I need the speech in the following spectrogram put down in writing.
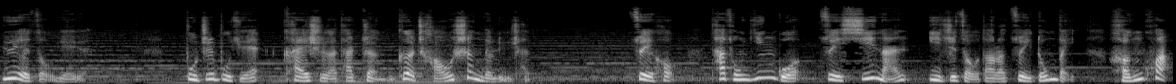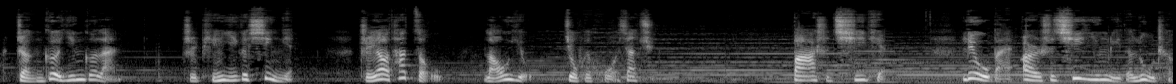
越走越远，不知不觉开始了他整个朝圣的旅程。最后，他从英国最西南一直走到了最东北，横跨整个英格兰，只凭一个信念：只要他走，老友就会活下去。八十七天，六百二十七英里的路程。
